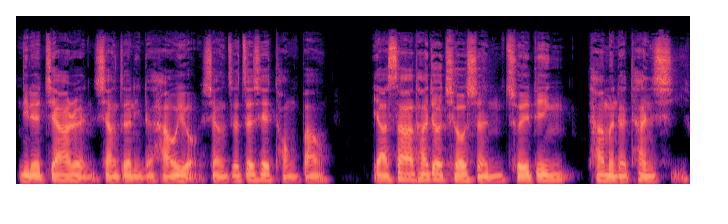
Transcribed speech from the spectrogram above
你的家人想着你的好友，想着这些同胞，亚萨他就求神垂听他们的叹息，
